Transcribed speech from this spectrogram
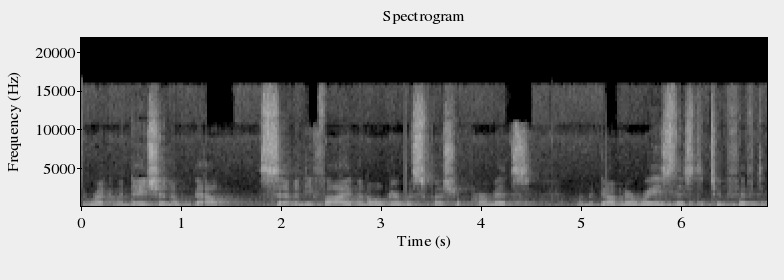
the recommendation of about 75 and older with special permits. When the governor raised this to 250,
